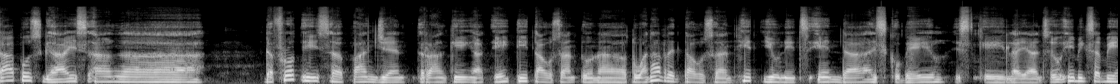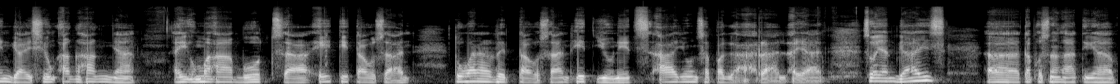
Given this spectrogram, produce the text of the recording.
Tapos guys, ang ah, the fruit is uh, pungent ranking at 80,000 to na to 100,000 hit units in the Scoville scale. Ayan. So ibig sabihin guys, yung anghang niya ay umaabot sa 80,000 to 100,000 hit units ayon sa pag-aaral. Ayan. So ayan guys, ah, tapos ng ating ah,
